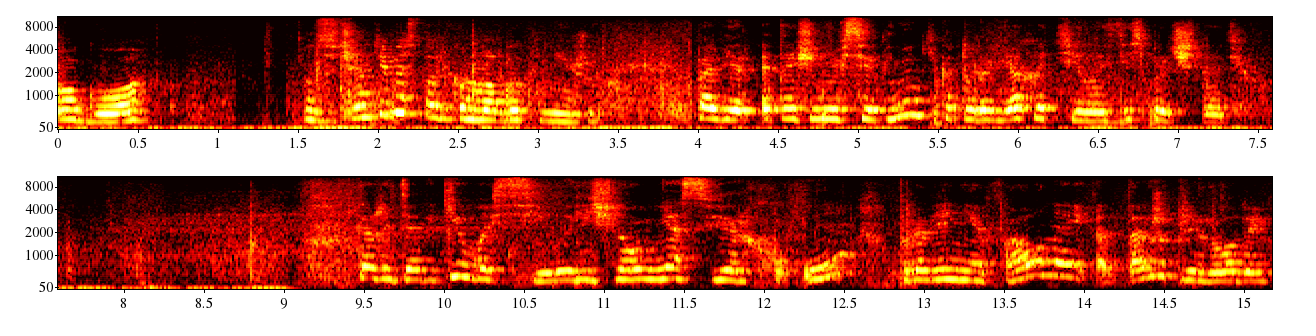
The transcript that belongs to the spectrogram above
Ого. А зачем тебе столько много книжек? Поверь, это еще не все книги, которые я хотела здесь прочитать. Скажите, а какие у вас силы? Лично у меня сверху ум, управление фауной, а также природой.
